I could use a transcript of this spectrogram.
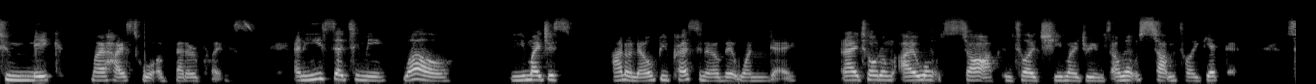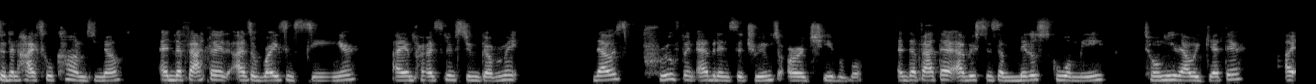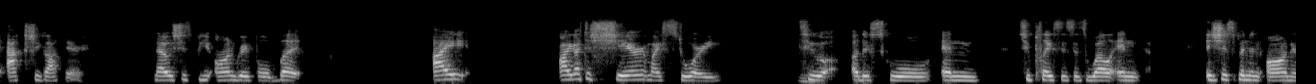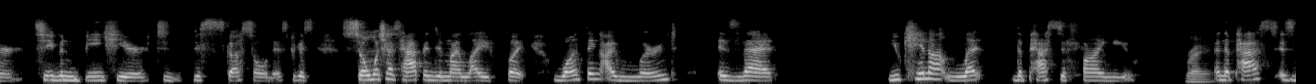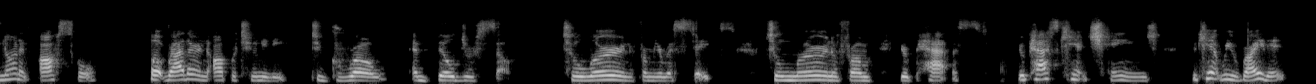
to make my high school a better place. And he said to me, Well, you might just, I don't know, be president of it one day. And I told him, I won't stop until I achieve my dreams. I won't stop until I get there. So then high school comes, you know? And the fact that as a rising senior, I am president of student government, that was proof and evidence that dreams are achievable. And the fact that ever since a middle school me told me that I would get there, I actually got there. And I was just beyond grateful. But I I got to share my story to other school and to places as well. And it's just been an honor to even be here to discuss all this because so much has happened in my life. But one thing I've learned is that you cannot let the past define you. Right. And the past is not an obstacle, but rather an opportunity to grow and build yourself, to learn from your mistakes, to learn from your past. Your past can't change, you can't rewrite it,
